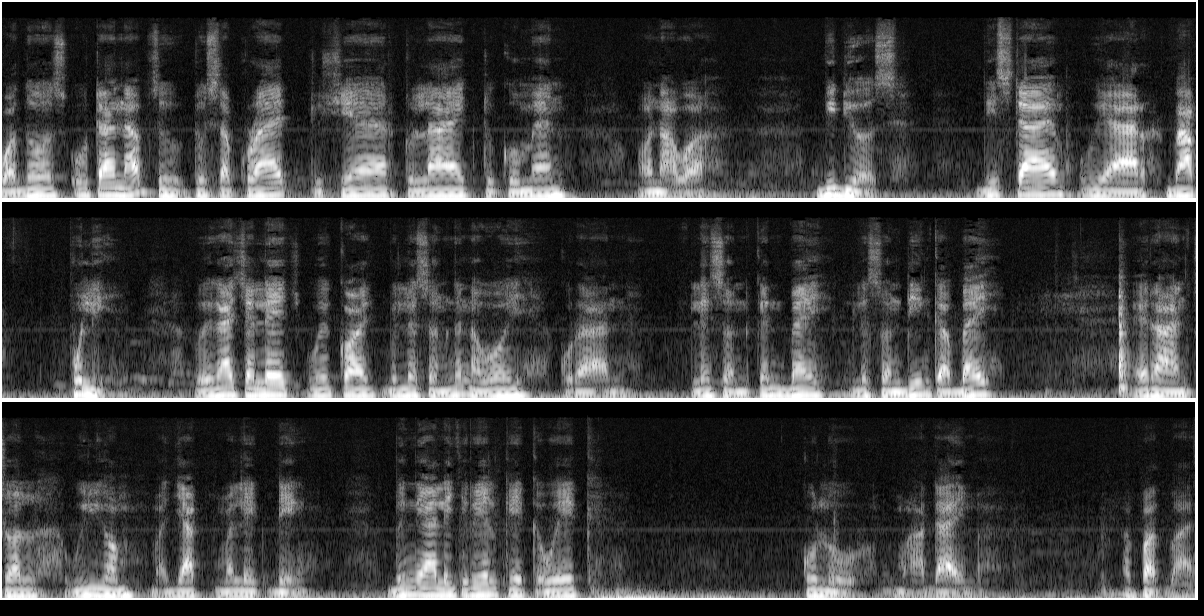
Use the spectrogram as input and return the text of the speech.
for those who turn up to, to subscribe to share to like to comment on our videos. This time we are back fully we ga challenge we ko the lesson gonna avoid quran lesson ken bay lesson ding ka bay. Eran chol william majak malek ding bin ya lech rel ke ka wek kulu ma daima apat bay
